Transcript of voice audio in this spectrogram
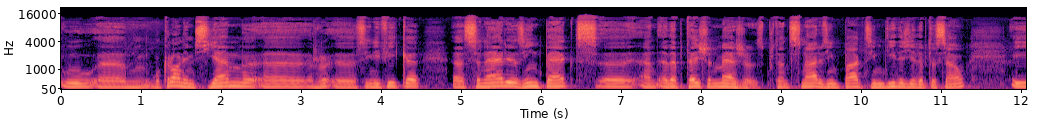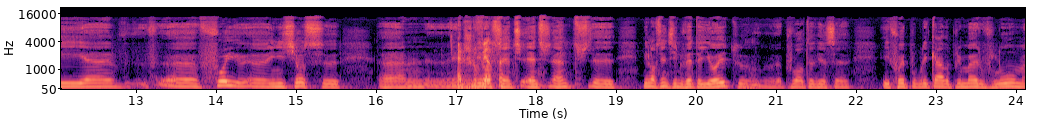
o, uh, o acrónimo SIAM uh, significa cenários, impacts and adaptation measures, portanto, cenários, impactos e medidas de adaptação. E foi, iniciou-se antes, 1900, antes, antes de 1998, uhum. por volta dessa, e foi publicado o primeiro volume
